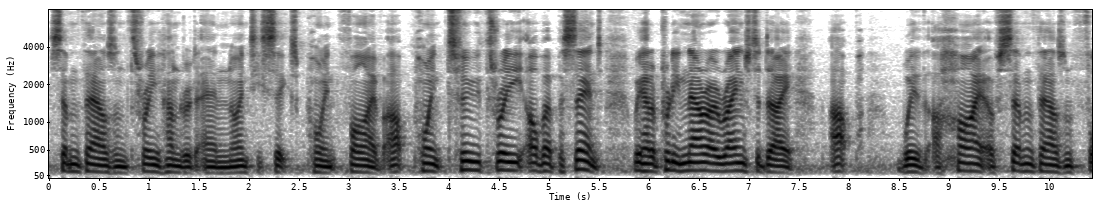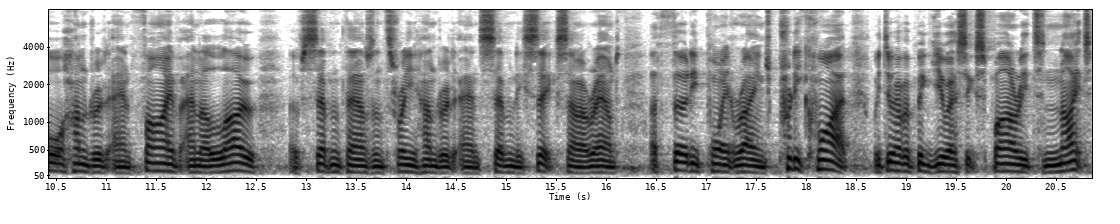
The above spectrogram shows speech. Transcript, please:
7,396.5, up 0.23 of a percent. We had a pretty narrow range today, up with a high of 7,405 and a low of 7,376, so around a 30 point range. Pretty quiet. We do have a big US expiry tonight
